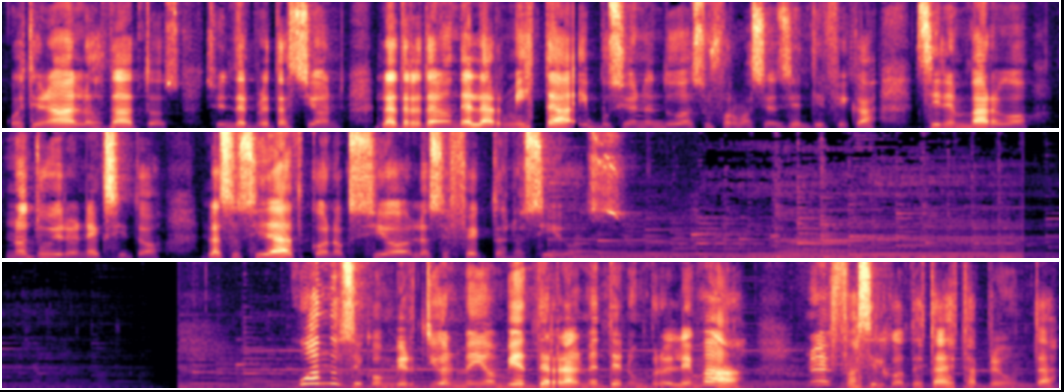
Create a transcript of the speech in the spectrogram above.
Cuestionaban los datos, su interpretación, la trataron de alarmista y pusieron en duda su formación científica. Sin embargo, no tuvieron éxito. La sociedad conoció los efectos nocivos. ¿Cuándo se convirtió el medio ambiente realmente en un problema? No es fácil contestar esta pregunta,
